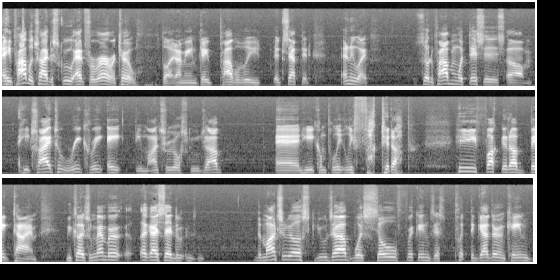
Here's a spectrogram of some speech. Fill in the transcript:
And he probably tried to screw Ed Ferrara too. But, I mean, they probably accepted. Anyway, so the problem with this is um, he tried to recreate the Montreal screw job, and he completely fucked it up. He fucked it up big time. Because remember, like I said, the, the Montreal screw job was so freaking just put together and came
